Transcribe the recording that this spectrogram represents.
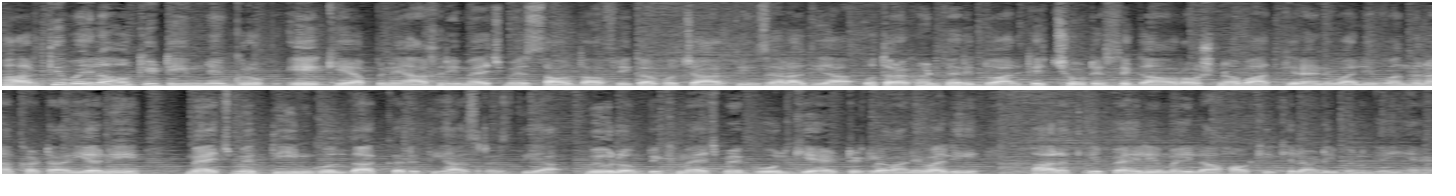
भारतीय महिला हॉकी टीम ने ग्रुप ए के अपने आखिरी मैच में साउथ अफ्रीका को चार तीन हरा दिया। उत्तराखंड के हरिद्वार के छोटे से गाँव रोशनाबाद की रहने वाली वंदना कटारिया ने मैच में तीन गोल दाग कर इतिहास रच दिया। वे ओलंपिक मैच में गोल की हैट्रिक लगाने वाली भारत की पहली महिला हॉकी खिलाड़ी बन गई हैं।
